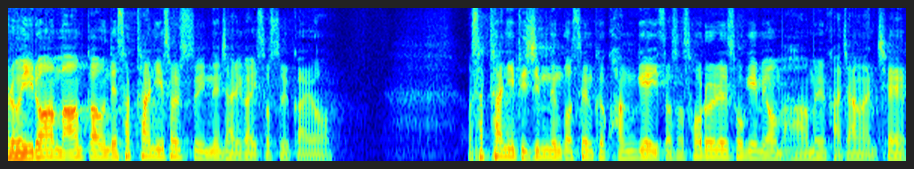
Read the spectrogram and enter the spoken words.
여러분 이러한 마음 가운데 사탄이 설 수 있는 자리가 있었을까요? 사탄이 비집는 것은 그 관계에 있어서 서로를 속이며 마음을 가장한 채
